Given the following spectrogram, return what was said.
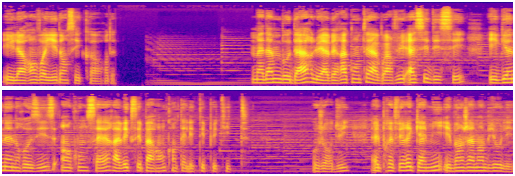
et la renvoyait dans ses cordes. Madame Baudard lui avait raconté avoir vu ACDC et Gun N' Roses en concert avec ses parents quand elle était petite. Aujourd'hui, elle préférait Camille et Benjamin Biolay,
